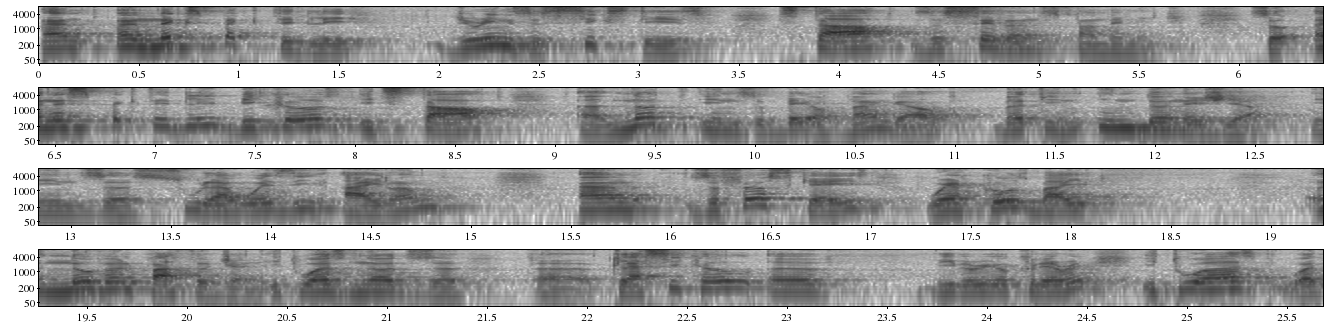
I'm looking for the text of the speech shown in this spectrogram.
And unexpectedly, during the 60s, start the seventh pandemic. So unexpectedly, because it started uh, not in the Bay of Bengal, but in Indonesia, in the Sulawesi island. And the first case were caused by a novel pathogen. It was not the uh, classical uh, Vibrio cholerae, it was what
